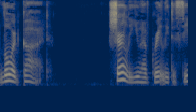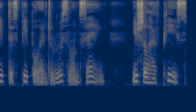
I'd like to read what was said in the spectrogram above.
Lord God, surely you have greatly deceived this people and Jerusalem, saying, You shall have peace,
